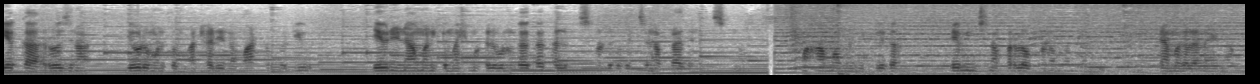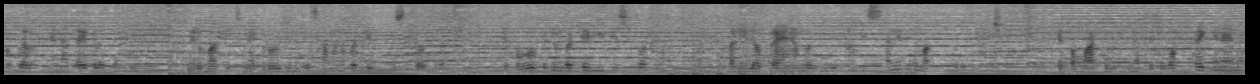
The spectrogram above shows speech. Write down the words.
ఈ యొక్క రోజున దేవుడు మనతో మాట్లాడిన మాటలు బట్టి దేవుని నామానికి మహిమ కలుగును గాక. కళ్ళు ఒక చిన్న ప్రార్థన చేసుకున్నాం మహామాములు మిక్కులుగా ప్రేమించిన పరలోపణ ప్రేమగలనైనా కృపగలనైనా దయగల తండ్రి మీరు మాకు ఇచ్చిన రోజునికి రోజుని సమను బట్టి తీసుకోవడం ఊపిరిని బట్టి మీకు తీసుకోవచ్చు పనిలో ప్రయాణంలో మీకు సన్నిధిని మాకు యొక్క మాటలు వింటున్న ప్రతి ఒక్కరికినైనా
